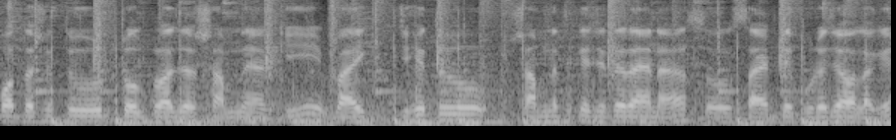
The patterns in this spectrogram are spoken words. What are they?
পদ্মা সেতু টোল প্লাজার সামনে আর কি। বাইক যেহেতু সামনে থেকে যেতে দেয় না সো সাইড দিয়ে ঘুরে যাওয়া লাগে।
